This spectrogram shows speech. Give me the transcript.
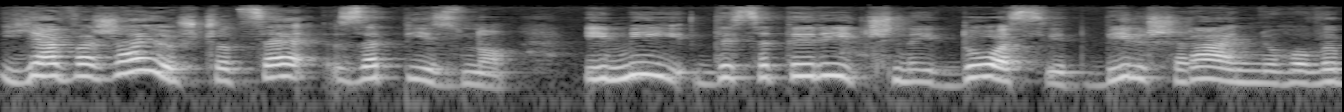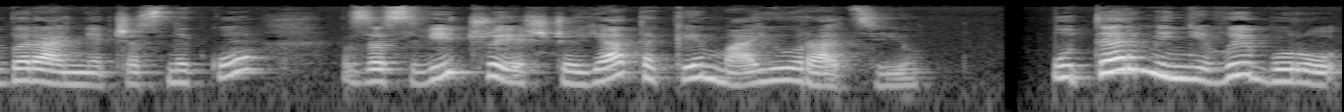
Я вважаю, що це запізно, і мій десятирічний досвід більш раннього вибирання часнику засвідчує, що я таки маю рацію. У терміні вибору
